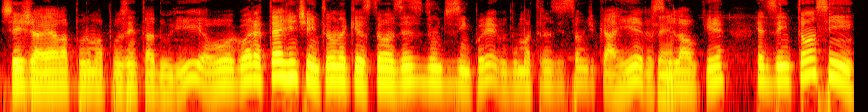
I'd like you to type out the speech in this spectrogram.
seja ela por uma aposentadoria, ou agora até a gente entrou na questão, às vezes, de um desemprego, de uma transição de carreira, sei Sim. lá o quê. Quer dizer, então, assim,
